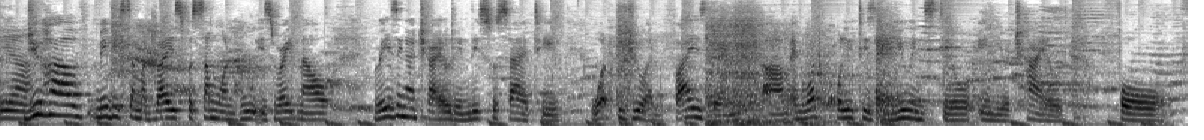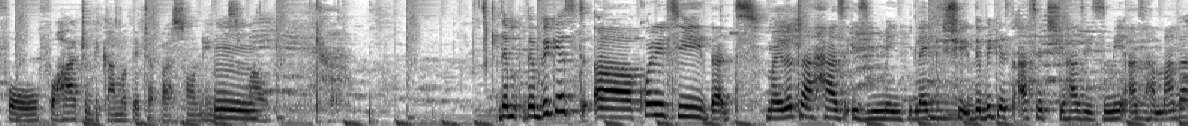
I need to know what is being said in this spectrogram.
Yeah. Do you have maybe some advice for someone who is right now raising a child in this society? What would you advise them, um, and what qualities do you instill in your child for for for her to become a better person in this mm. world? The, the biggest uh, quality that my daughter has is me. Like she the biggest asset she has is me as her mother.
